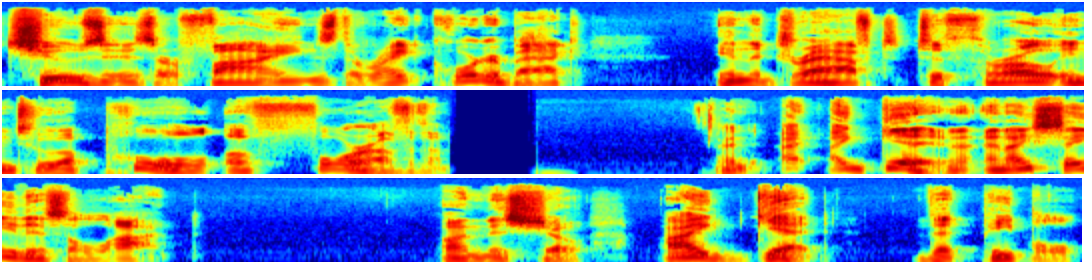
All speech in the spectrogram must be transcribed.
chooses or finds the right quarterback in the draft to throw into a pool of four of them. And I, I get it. And I say this a lot on this show. I get that people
